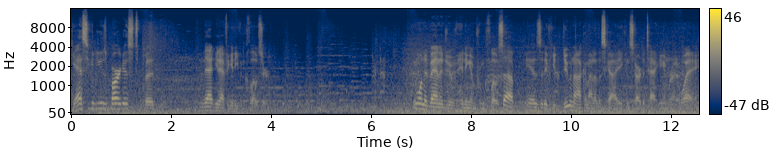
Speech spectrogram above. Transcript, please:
guess you could use Bargast, but that you'd have to get even closer. The one advantage of hitting him from close up is that if you do knock him out of the sky, you can start attacking him right away.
